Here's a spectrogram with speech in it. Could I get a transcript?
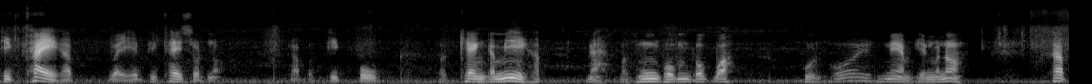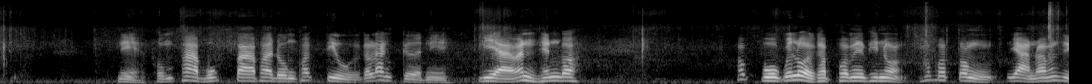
พริกไทยครับไว้เฮ็ดพริกไทยสดเนาะครับพริกปลูกแข้งกะมี่ครับนะบักฮุงผมดกบ่พูนโอ้ยแนมเห็นมันเนาะครับนี่ผมผ้าบุกปลาผ้าดงพักติวกำลังเกิดนี่เบียร์มันเห็นบ่ เขาปลูกไปโลดครับพ่อแม่พี่น้องเขาบ่ต้องย่านว่ามันสิ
